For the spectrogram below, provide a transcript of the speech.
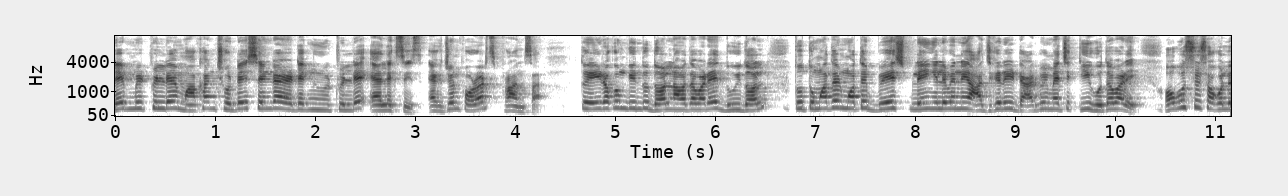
লেফট মিডফিল্ডে মাখান ছোটে সেন্টার অ্যাটাকিং মিডফিল্ডে অ্যালেক্সিস, একজন ফরার্স ফ্রান্সা। তো এইরকম কিন্তু দল নামাতে পারে, দুই দল। তো তোমাদের মতে বেস্ট প্লেইং ইলেভেনে আজকের এই ডার্বি ম্যাচে কী হতে পারে? অবশ্যই সকলে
